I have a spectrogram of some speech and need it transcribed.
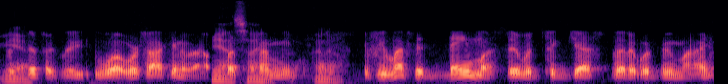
specifically yeah. what we're talking about. Yes, but, I, I mean, I if you left it nameless, it would suggest that it would be mine.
